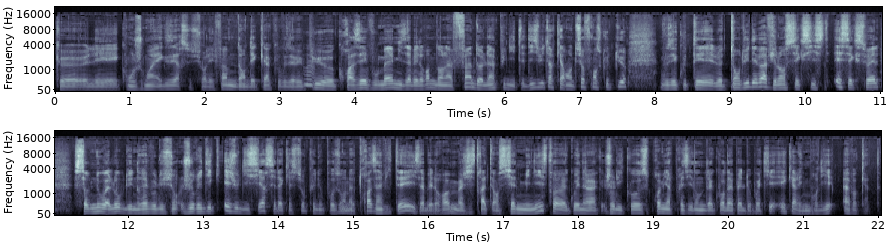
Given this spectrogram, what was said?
que les conjoints exercent sur les femmes dans des cas que vous avez pu euh, croiser vous-même, Isabelle Rome, dans la fin de l'impunité. 18h40 sur France Culture, vous écoutez le temps du débat, violence sexiste et sexuelle. Sommes-nous à l'aube d'une révolution juridique et judiciaire? C'est la question que nous posons à nos trois invités. Isabelle Rome, magistrate et ancienne ministre, Gwenola Jolicose, première présidente de la Cour d'appel de Poitiers et Karine Bourdier, avocate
